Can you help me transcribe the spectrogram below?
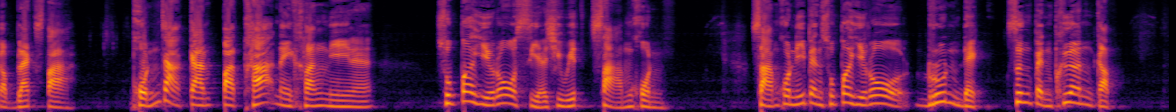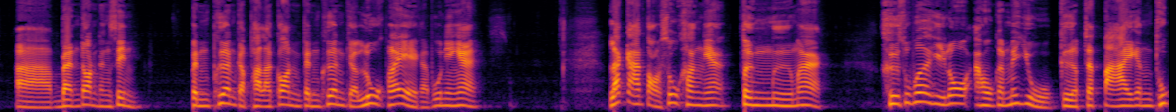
กับ Black Star ผลจากการปะทะในครั้งนี้นะซูเปอร์ฮีโร่เสียชีวิตสามคนสามคนนี้เป็นซูเปอร์ฮีโร่รุ่นเด็ก ซึ่งเป็นเพื่อนกับอ่าแบรนดอนทั้งสิ้น เป็นเพื่อนกับพารากอน เป็นเพื่อนกับลูกพระเอกอะพูดง่ายๆและการต่อสู้ครั้งเนี้ย ตึงมือมาก คือซูเปอร์ฮีโร่เอากันไม่อยู่เกือบจะตายกันทุก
